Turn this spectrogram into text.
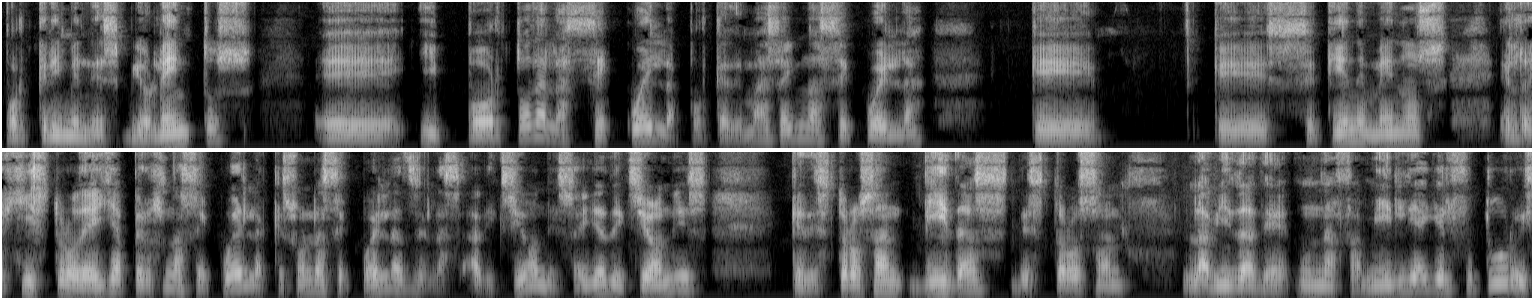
por crímenes violentos eh, y por toda la secuela, porque además hay una secuela que que se tiene menos el registro de ella, pero es una secuela, que son las secuelas de las adicciones. Hay adicciones que destrozan vidas, destrozan la vida de una familia y el futuro, y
